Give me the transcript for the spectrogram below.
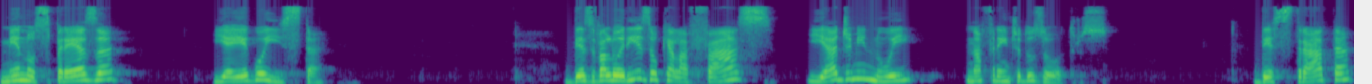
menospreza e é egoísta. Desvaloriza o que ela faz e a diminui na frente dos outros. Destrata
